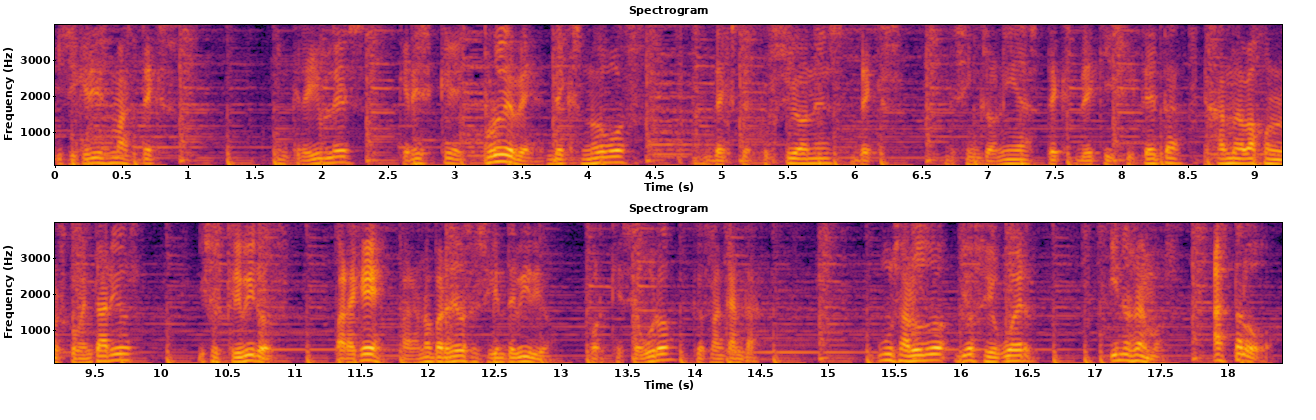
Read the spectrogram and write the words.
Y si queréis más decks increíbles, queréis que pruebe decks nuevos, decks de fusiones, decks de sincronías, decks de X y Z, dejadme abajo en los comentarios y suscribiros. ¿Para qué? Para no perderos el siguiente vídeo, porque seguro que os va a encantar. Un saludo, yo soy Wer y nos vemos. Hasta luego.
